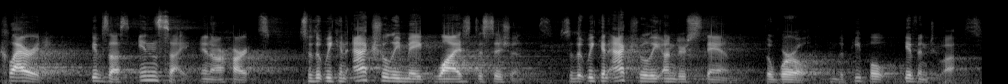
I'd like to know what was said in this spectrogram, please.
clarity, gives us insight in our hearts, so that we can actually make wise decisions, so that we can actually understand the world and the people given to us.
